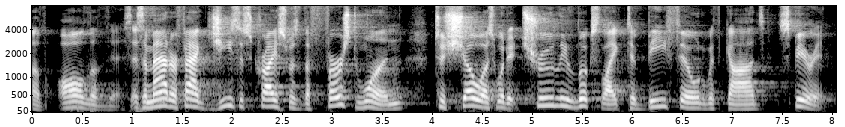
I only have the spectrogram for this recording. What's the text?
of all of this. As a matter of fact, Jesus Christ was the first one to show us what it truly looks like to be filled with God's Spirit.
